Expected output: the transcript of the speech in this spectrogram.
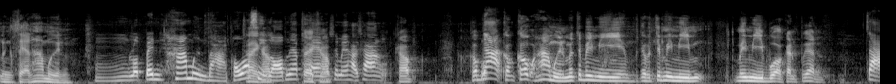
หนึ่งแสนห้าหมื่น อืมลดเป็น 50,000 บาท เพราะว่าใช่สีครับล้อบเนี่ยแพใช่งครับ ใช่ไหมคะช่าง ครับก็งานก็ก็ห้าหมื่นมันจะไม่มีมันจะไม่มีไม่มีบัวกันเปื้อน จ้ะ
